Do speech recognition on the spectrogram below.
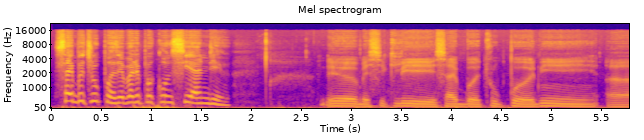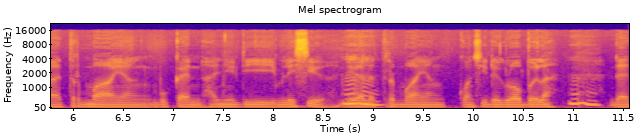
cyber trooper daripada perkongsian dia. Dia basically cyber trooper ni uh, terma yang bukan hanya di Malaysia. Dia mm. adalah terma yang consider global lah. Mm. Dan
